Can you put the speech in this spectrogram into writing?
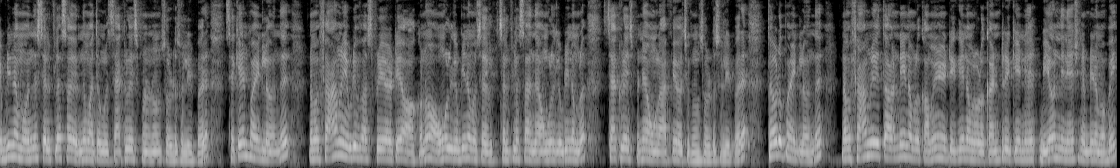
எப்படி நம்ம வந்து செல்ஃப்லெஸ்ஸாக இருந்து மற்றவங்களுக்கு சாக்ரிஃபைஸ் பண்ணணும்னு சொல்லிட்டு சொல்லியிருப்பாரு. செகண்ட் பாயிண்டில் வந்து நம்ம ஃபேமிலி எப்படி ஃபஸ்ட் ப்ரியாரிட்டியாக ஆக்கணும்? அவங்களுக்கு எப்படி நம்ம செல்ஃப் செல்ஃப்லெஸ்ஸாக இருந்து அவங்களுக்கு எப்படி நம்ம சாக்ரிஃபைஸ் பண்ணி அவங்கள ஹாப்பியாக வச்சுக்கணும்னு சொல்லிட்டு சொல்லியிருப்பாரு. தேர்டு பாயிண்டில் வந்து நம்ம ஃபேமிலியை தாண்டி நம்ம கம்யூனிட்டிக்கு நம்மளோட கண்ட்ரிக்கு நே பியாண்ட் தி நேஷன் எப்படி நம்ம போய்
